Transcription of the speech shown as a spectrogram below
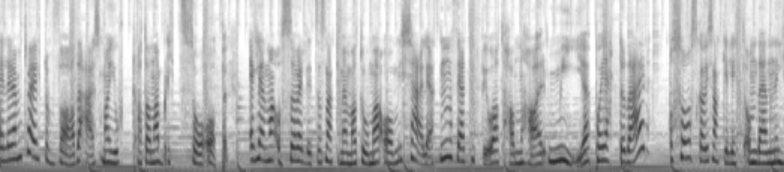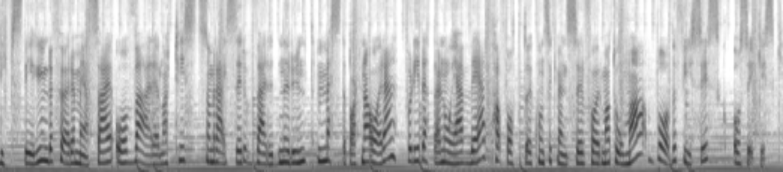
eller eventuelt hva det er som har gjort at han har blitt så åpen. Jeg gleder meg også veldig til å snakke med Matoma om kjærligheten, for jeg tipper jo at han har mye på hjertet der. Og så skal vi snakke litt om den livsstilen det fører med seg å være en artist som reiser verden rundt mesteparten av året, fordi dette er noe jeg vet har fått konsekvenser for Matoma, både fysisk og psykisk.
